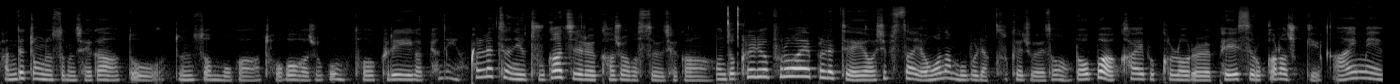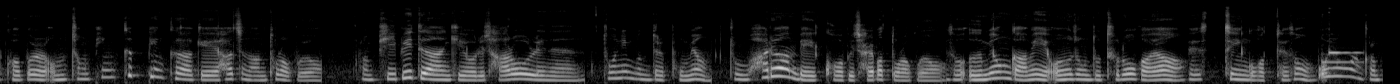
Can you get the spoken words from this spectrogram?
반대쪽 눈썹은 제가 또 눈썹 모가 적어가지고 더 그리기가 편해요. 팔레트는 이 두 가지를 가져와 봤어요, 제가. 먼저 클리오 프로아이 팔레트 에어 14 영원한 봄을 약속해줘에서 러브 아카이브 컬러를 베이스로 깔아줄게요. 아이 메이크업을 엄청 핑크핑크하게 하진 않더라고요. 그런 vivid한 계열이 잘 어울리는 톤인분들 보면 좀 화려한 메이크업이 잘 받더라고요. 그래서 음영감이 어느 정도 들어가야 베스트인 것 같아서 뽀용한 그런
